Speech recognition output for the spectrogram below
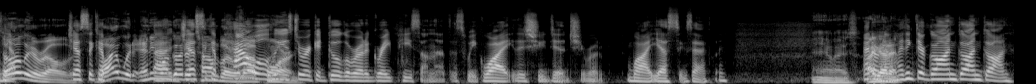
Totally Yeah. irrelevant. Jessica, Why would anyone uh, go to Jessica Tumblr without Powell, porn? who used to work at Google, wrote a great piece on that this week. Why? This she did. She wrote why? Yes, exactly. Anyways, I don't got know. I think they're gone, gone, gone.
